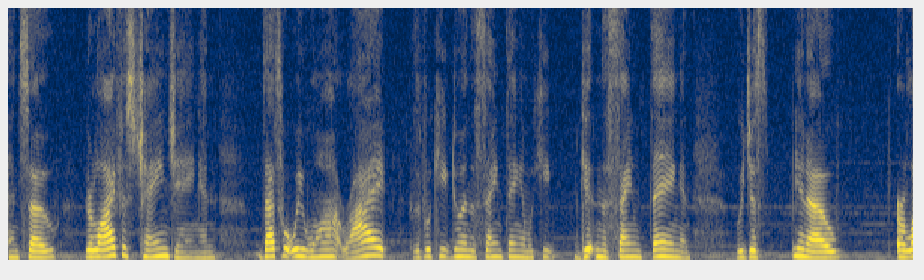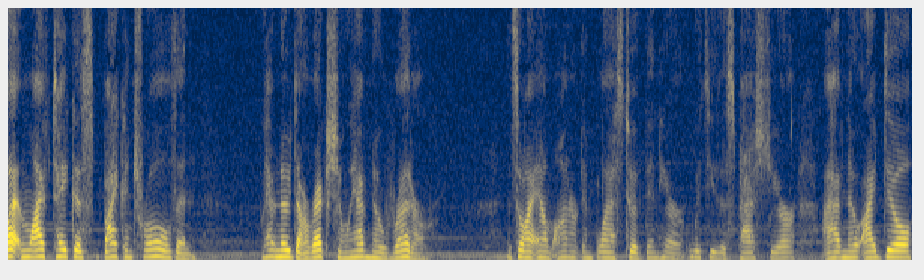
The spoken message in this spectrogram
And so your life is changing, and that's what we want, right? Because if we keep doing the same thing and we keep getting the same thing, and we just, you know, are letting life take us by control, then we have no direction, we have no rudder. And so I am honored and blessed to have been here with you this past year. I have no idea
